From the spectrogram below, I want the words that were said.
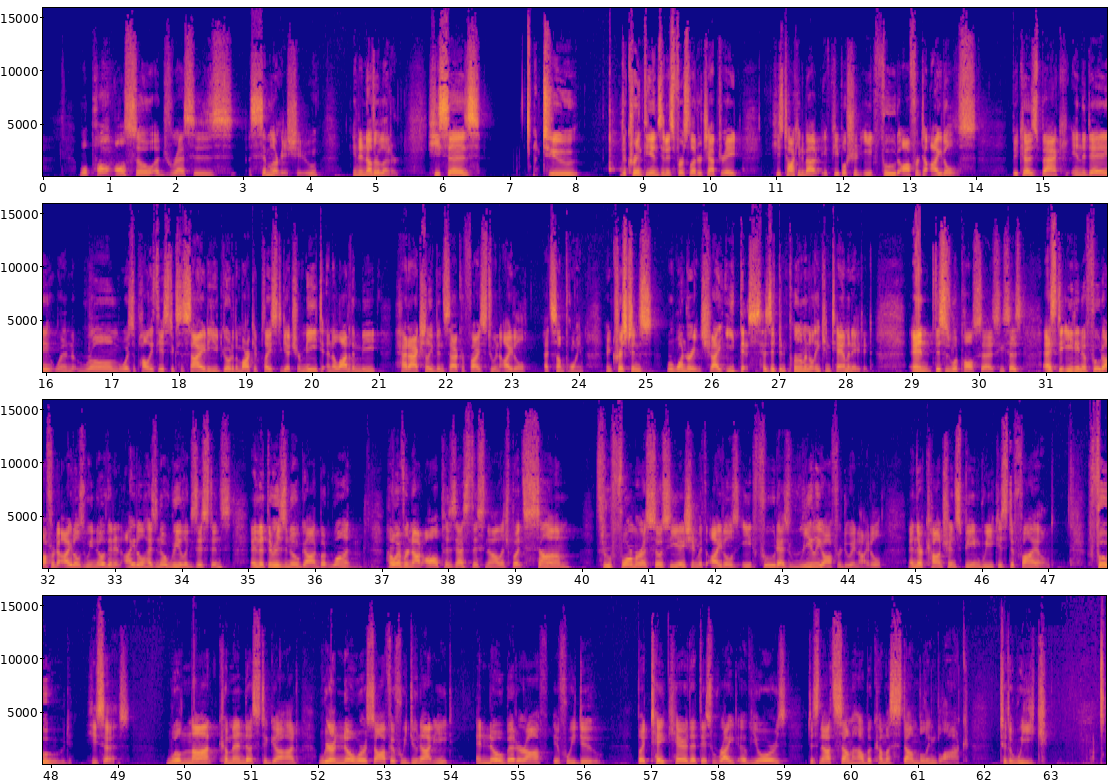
Well, Paul also addresses a similar issue in another letter. He says to the Corinthians in his first letter, chapter 8, he's talking about if people should eat food offered to idols Because back in the day when Rome was a polytheistic society, you'd go to the marketplace to get your meat, and a lot of the meat had actually been sacrificed to an idol at some point. And Christians were wondering should I eat this? Has it been permanently contaminated? And this is what Paul says. He says, As to eating of food offered to idols, we know that an idol has no real existence and that there is no God but one. However, not all possess this knowledge, but some, through former association with idols, eat food as really offered to an idol, and their conscience, being weak, is defiled. Food, he says, will not commend us to God. We are no worse off if we do not eat, and no better off if we do. But take care that this right of yours does not somehow become a stumbling block to the weak.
